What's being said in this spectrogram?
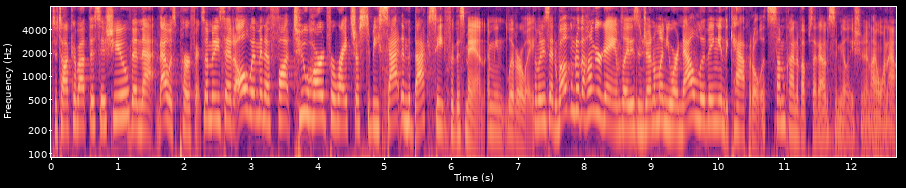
to talk about this issue than that. That was perfect. Somebody said all women have fought too hard for rights just to be sat in the back seat for this man. I mean, literally. Somebody said, "Welcome to the Hunger Games, ladies and gentlemen. You are now living in the Capitol. It's some kind of upside down simulation, and I want out."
